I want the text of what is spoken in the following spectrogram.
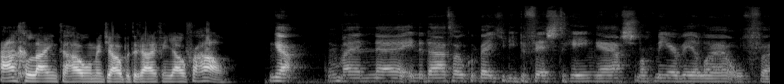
aangelijnd te houden met jouw bedrijf en jouw verhaal. Ja, om en uh, inderdaad ook een beetje die bevestiging uh, als ze nog meer willen. Of uh,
